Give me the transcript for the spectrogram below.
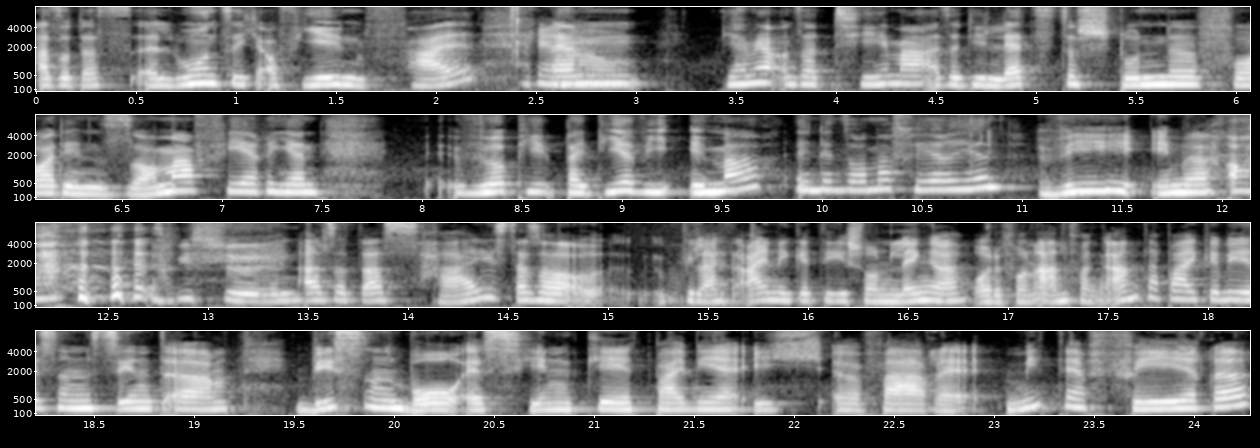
Also das äh, lohnt sich auf jeden Fall. Genau. Ähm, wir haben ja unser Thema, also die letzte Stunde vor den Sommerferien. Wirpi, bei dir wie immer in den Sommerferien? Wie immer. Oh, wie schön. Also das heißt, also vielleicht einige, die schon länger oder von Anfang an dabei gewesen sind, ähm, wissen, wo es hingeht bei mir. Ich äh, fahre mit der Fähre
